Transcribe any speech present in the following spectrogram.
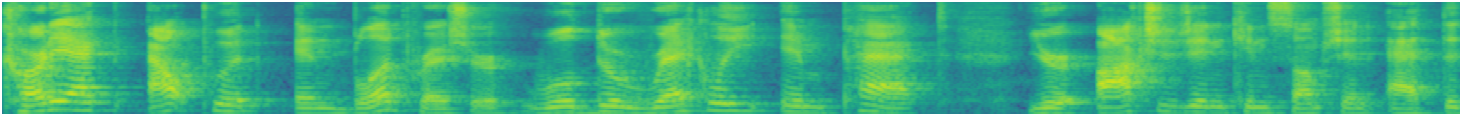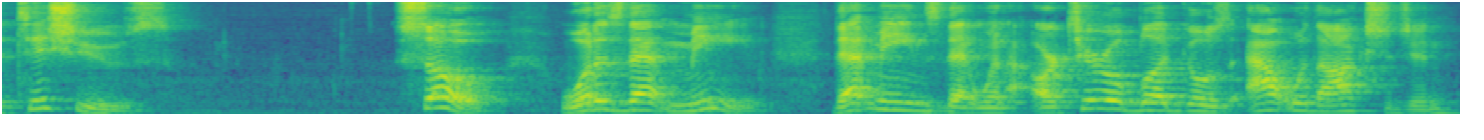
Cardiac output and blood pressure will directly impact your oxygen consumption at the tissues. So, what does that mean? That means that when arterial blood goes out with oxygen,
